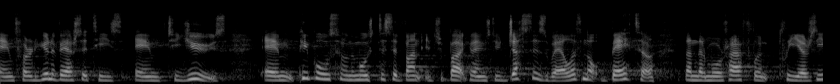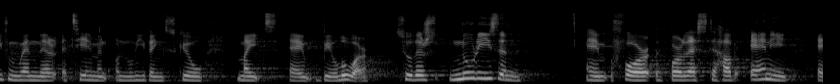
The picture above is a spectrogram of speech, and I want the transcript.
um, for universities um, to use. Um, people from the most disadvantaged backgrounds do just as well, if not better, than their more affluent peers, even when their attainment on leaving school might um, be lower. So there's no reason um, for, for this to have any uh,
